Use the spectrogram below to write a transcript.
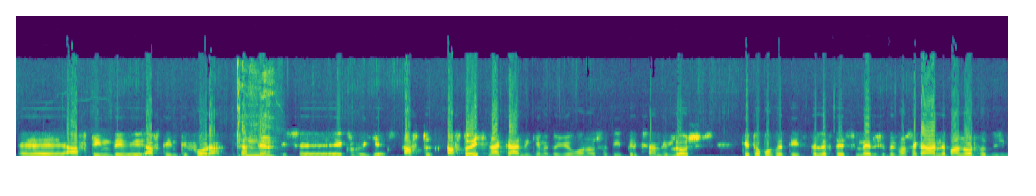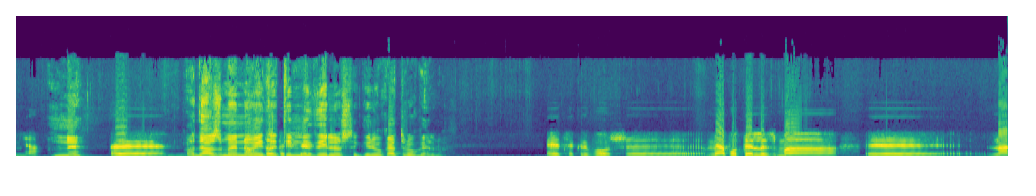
ε, αυτήν, αυτήν τη φορά, σε αυτές ναι. τις ε, εκλογές. Αυτό, αυτό έχει να κάνει και με το γεγονός ότι υπήρξαν δηλώσεις και τοποθετήσεις τις τελευταίες ημέρες οι οποίες μας έκαναν επανόρθωτη ζημιά. Ναι. Ε, Φαντάζομαι εννοείται την δήλωση του κ. Κατρούγκαλου. Έτσι ακριβώς. Ε, με αποτέλεσμα ε, να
